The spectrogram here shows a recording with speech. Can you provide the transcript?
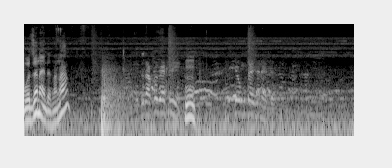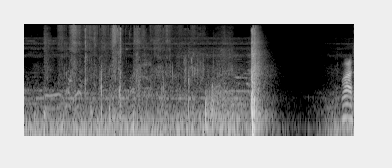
वजन आहे त्याचा ना? इथं दाखव बॅटरी बस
